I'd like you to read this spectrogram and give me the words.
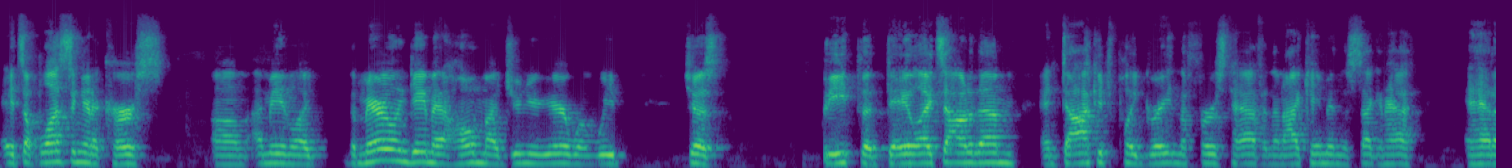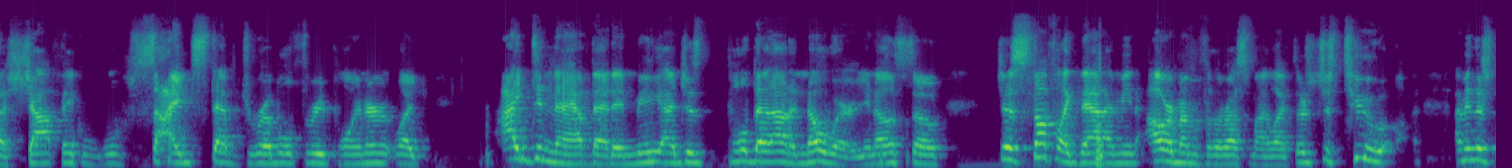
it's a blessing and a curse. Um, I mean, like the Maryland game at home my junior year when we just beat the daylights out of them, and Dakich played great in the first half, and then I came in the second half and had a shot fake sidestep dribble three pointer. Like I didn't have that in me. I just pulled that out of nowhere, you know? So just stuff like that. I mean, I'll remember for the rest of my life. There's just too, I mean, there's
